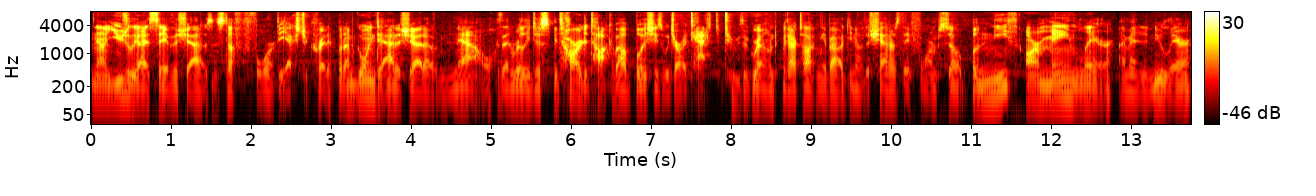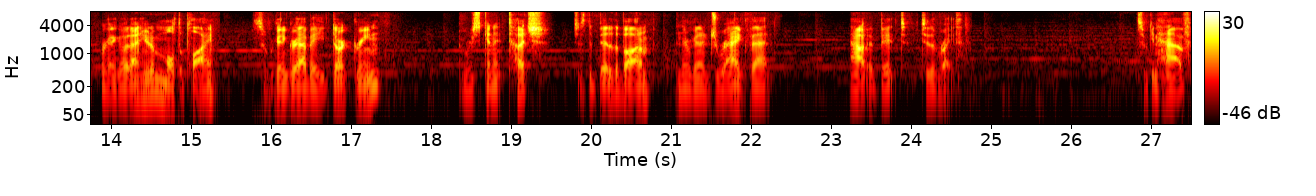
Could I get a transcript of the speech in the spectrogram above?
Now, usually I save the shadows and stuff for the extra credit, but I'm going to add a shadow now because that really just, it's hard to talk about bushes which are attached to the ground without talking about, you know, the shadows they form. So beneath our main layer, I made a new layer. We're going to go down here to multiply. So we're going to grab a dark green and we're just going to touch just a bit of the bottom and then we're going to drag that out a bit to the right so we can have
